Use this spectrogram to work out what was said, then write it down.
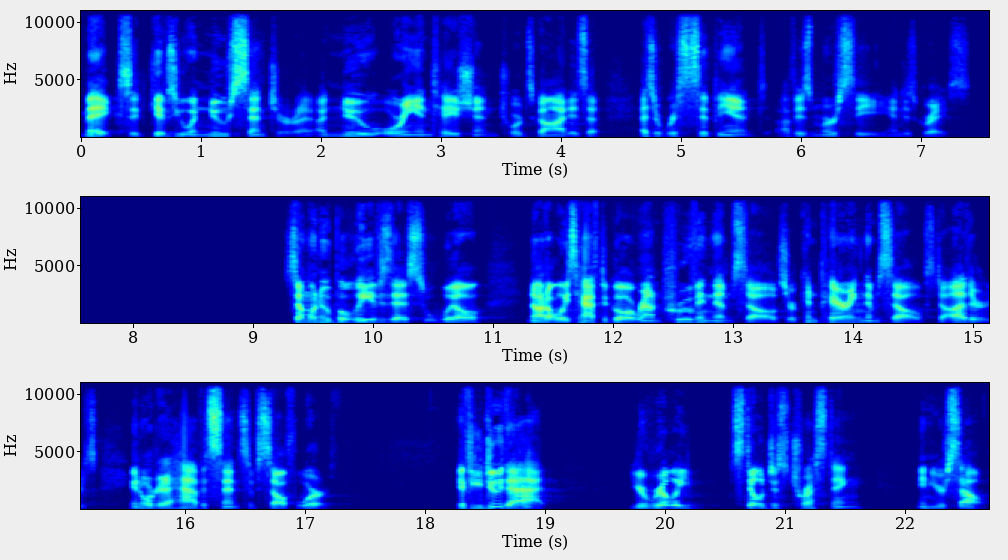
makes. It gives you a new center, a, new orientation towards God as a, as a recipient of his mercy and his grace. Someone who believes this will not always have to go around proving themselves or comparing themselves to others in order to have a sense of self worth. If you do that, you're really still just trusting in yourself.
